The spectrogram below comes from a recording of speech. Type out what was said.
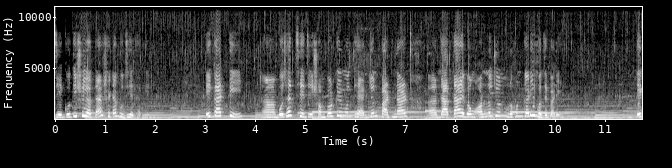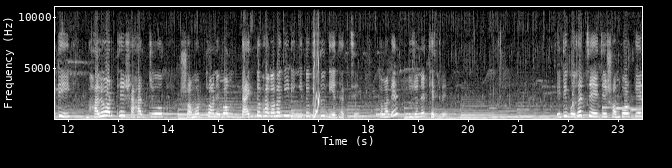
যে গতিশীলতা, সেটা বুঝিয়ে থাকে। এই কার্ডটি বোঝাচ্ছে যে সম্পর্কের মধ্যে একজন পার্টনার দাতা এবং অন্যজন গ্রহণকারী হতে পারে। এটি ভালো অর্থে সাহায্য, সমর্থন এবং দায়িত্ব ভাগাভাগির ইঙ্গিত কিন্তু দিয়ে থাকছে। তোমাদের দুজনের ক্ষেত্রে। এটি বোঝাচ্ছে যে সম্পর্কের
